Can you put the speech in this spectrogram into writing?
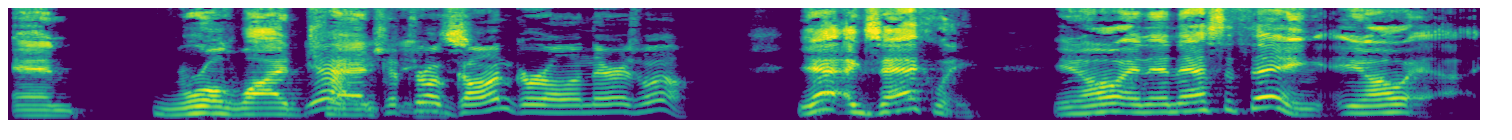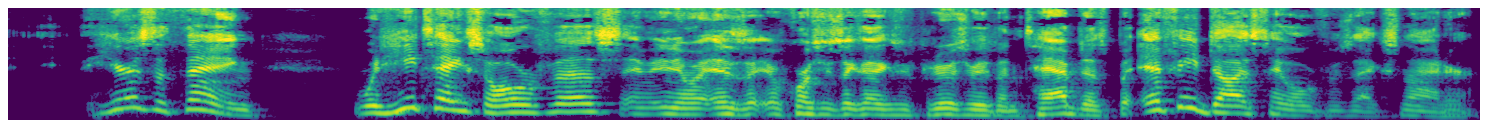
and worldwide Yeah, tragedies. you could throw Gone Girl in there as well. Yeah, exactly. You know, and, and that's the thing. You know, here's the thing. When he takes over for this, and you know, as of course he's executive producer, he's been tabbed us, but if he does take over for Zack Snyder,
